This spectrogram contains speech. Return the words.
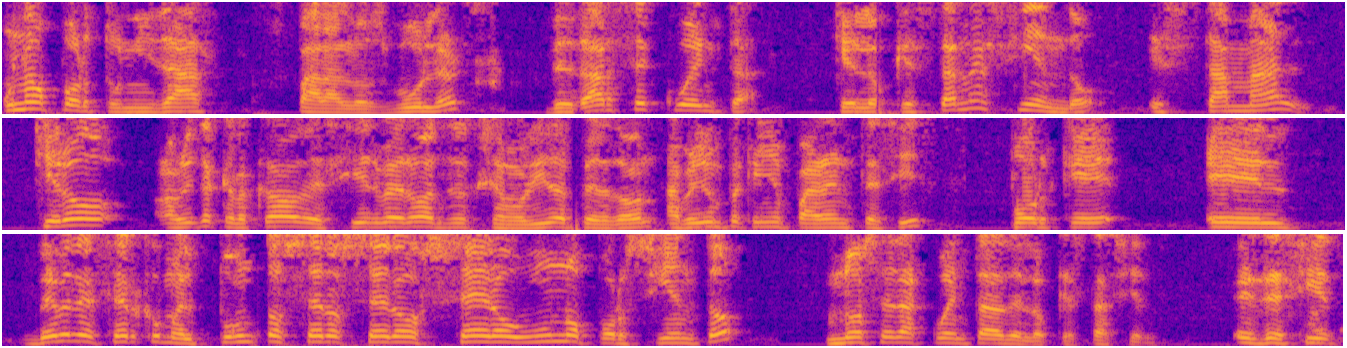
una oportunidad para los bullers de darse cuenta que lo que están haciendo está mal. Quiero, ahorita que lo acabo de decir, Vero, antes de que se me olvide, perdón, abrir un pequeño paréntesis, porque el debe de ser como el punto ciento no se da cuenta de lo que está haciendo. Es decir,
